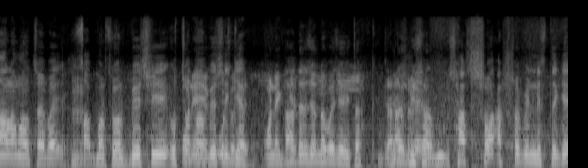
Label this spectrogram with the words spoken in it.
মালামাল চায় ভাই সাবমার্সিবল বেশি উচ্চতা বেশি গ্যাপ তাদের জন্য ভাই যে এটা। এটা বিশাল সাতশো আটশো ফিট নিচ থেকে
